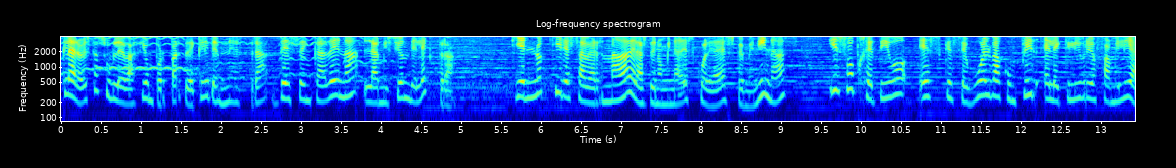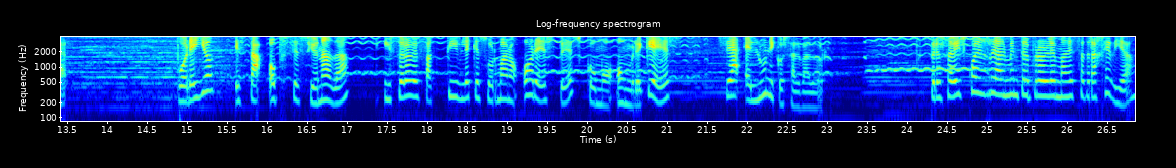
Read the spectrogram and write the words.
Claro, esta sublevación por parte de Clitemnestra desencadena la misión de Electra, quien no quiere saber nada de las denominadas cualidades femeninas y su objetivo es que se vuelva a cumplir el equilibrio familiar. Por ello está obsesionada y solo ve factible que su hermano Orestes, como hombre que es, sea el único salvador. Pero ¿sabéis cuál es realmente el problema de esta tragedia?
